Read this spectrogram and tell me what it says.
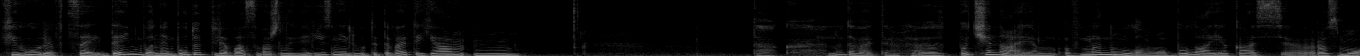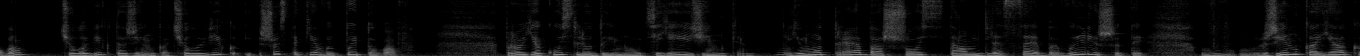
фігури в цей день вони будуть для вас важливі, різні люди. Давайте я. Так, ну давайте е, починаємо. В минулому була якась е, розмова, чоловік та жінка. Чоловік щось таке випитував про якусь людину у цієї жінки. Йому треба щось там для себе вирішити. Жінка, як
